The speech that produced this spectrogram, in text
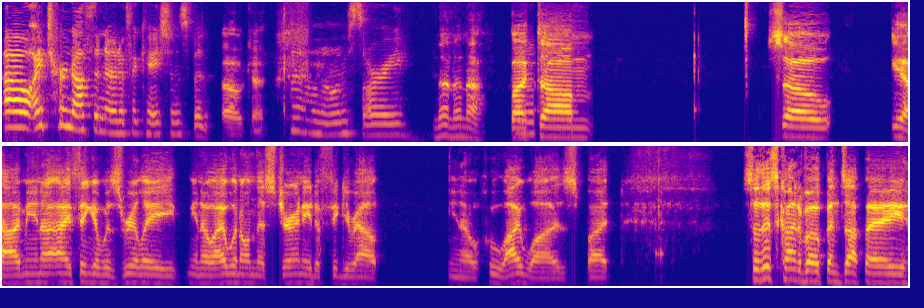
Oh, I turned off the notifications, but Oh, okay. I don't know. I'm sorry. No, no, no. But um, so yeah, I mean, I, I think it was really, you know, I went on this journey to figure out, you know, who I was. But so this kind of opens up a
